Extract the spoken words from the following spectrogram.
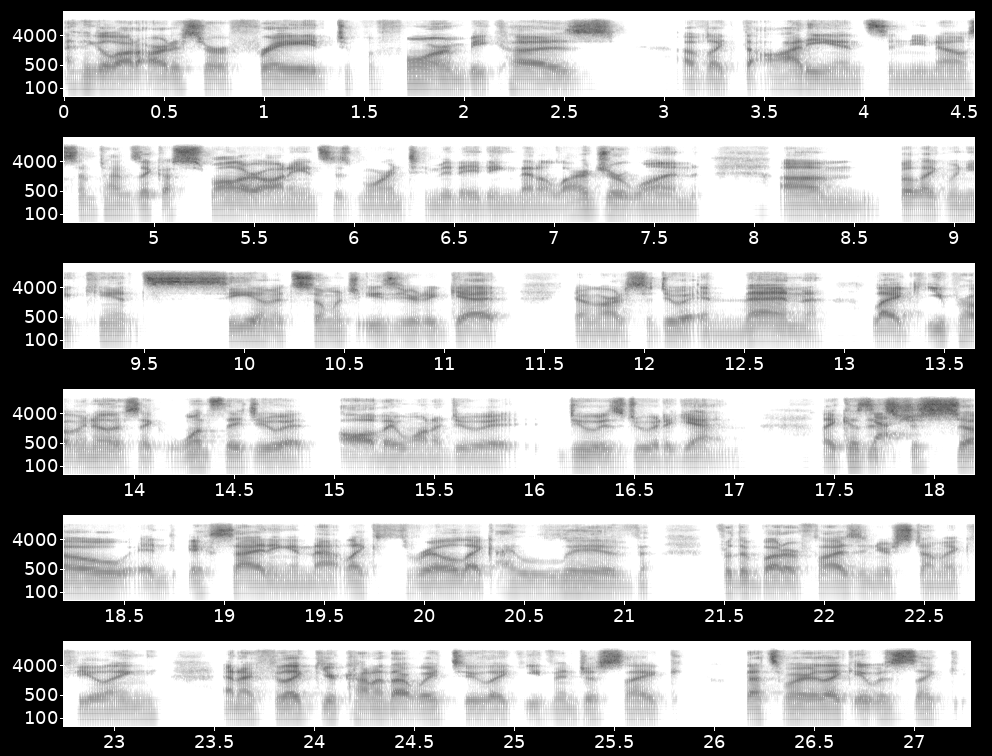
i think a lot of artists are afraid to perform because of like the audience and you know sometimes like a smaller audience is more intimidating than a larger one um but like when you can't see them it's so much easier to get young artists to do it and then like you probably know this like once they do it all they want to do it do is do it again like because it's just so exciting and that like thrill like i live for the butterflies in your stomach feeling and i feel like you're kind of that way too like even just like that's why you're like it was like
